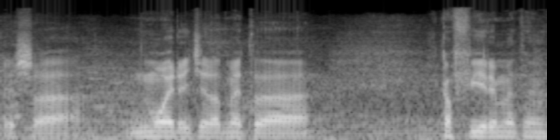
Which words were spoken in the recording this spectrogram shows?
Dus uh, mooi dat je dat met, kan vieren met hun.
